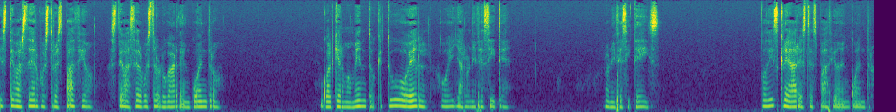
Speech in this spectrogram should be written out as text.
Este va a ser vuestro espacio, este va a ser vuestro lugar de encuentro. En cualquier momento que tú o él o ella lo necesite, lo necesitéis, podéis crear este espacio de encuentro.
